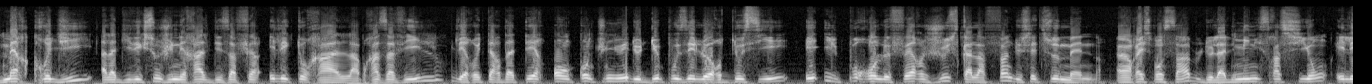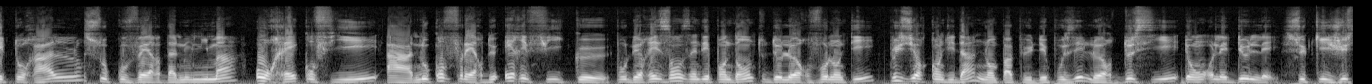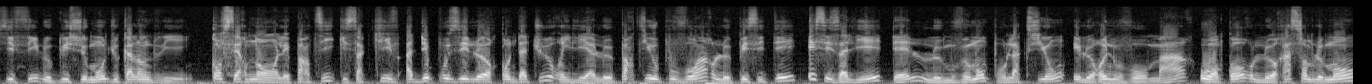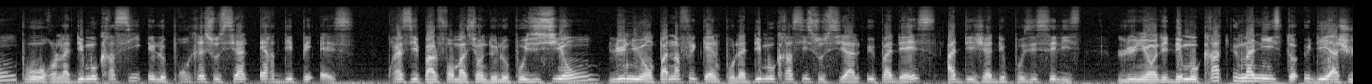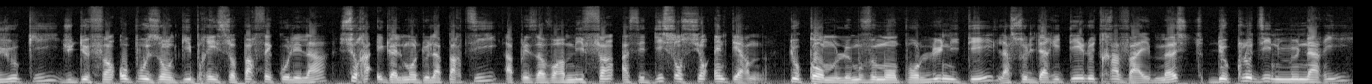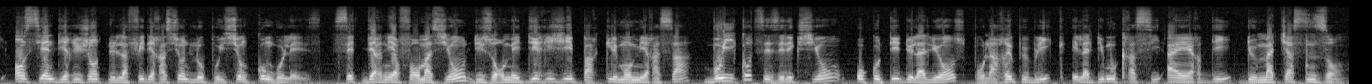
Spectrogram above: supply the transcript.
Mercredi, à la Direction générale des affaires électorales à Brazzaville, les retardataires ont continué de déposer leurs dossiers et ils pourront le faire jusqu'à la fin de cette semaine. Un responsable de l'administration électorale, sous couvert d'anonymat, aurait confié à nos confrères de RFI que, pour des raisons indépendantes de leur volonté, plusieurs candidats n'ont pas pu déposer leurs dossiers dans les délais, ce qui justifie le glissement du calendrier. Concernant les partis qui s'activent à déposer leur candidature, il y a le parti au pouvoir, le PCT, et ses alliés tels le Mouvement pour l'Action et le Renouveau MAR, ou encore le Rassemblement pour la démocratie et le progrès social RDPS. Principale formation de l'opposition, l'Union panafricaine pour la démocratie sociale UPADES a déjà déposé ses listes. L'Union des démocrates humanistes UDH Yuki du défunt opposant Guibrice Parfait Kolela sera également de la partie après avoir mis fin à ses dissensions internes tout comme le mouvement pour l'unité, la solidarité et le travail MUST de Claudine Munari, ancienne dirigeante de la Fédération de l'opposition congolaise. Cette dernière formation, désormais dirigée par Clément Mirassa, boycotte ces élections aux côtés de l'Alliance pour la République et la démocratie ARD de Mathias Nzan.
